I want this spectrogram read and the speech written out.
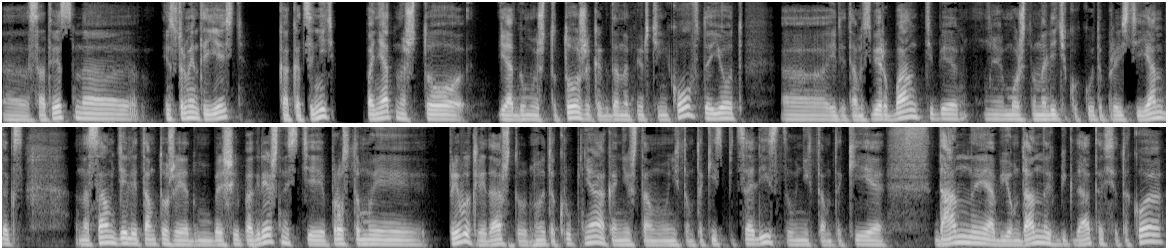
Э, соответственно, инструменты есть, как оценить. Понятно, что я думаю, что тоже, когда, например, Тиньков дает э, или там Сбербанк тебе э, может аналитику какую-то провести, Яндекс. На самом деле там тоже, я думаю, большие погрешности. Просто мы привыкли, да, что ну, это крупняк, они же там, у них там такие специалисты, у них там такие данные, объем данных, бигдата, все такое.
